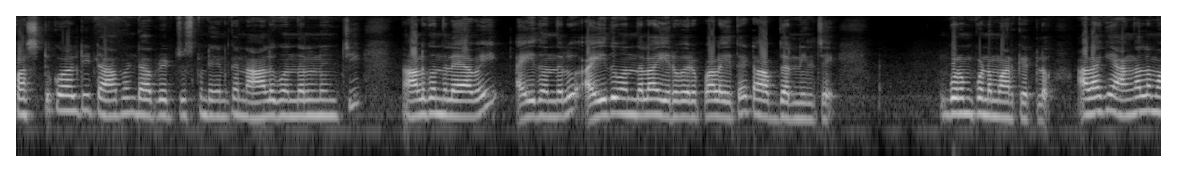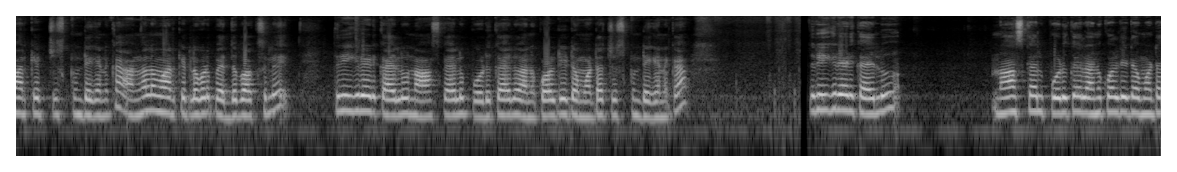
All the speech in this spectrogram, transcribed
First quality top and top rate చూసుకుంటే కనుక నాలుగు వందల నుంచి నాలుగు వందల యాభై ఐదు వందలు ఐదు వందల ఇరవై రూపాయలు అయితే టాప్ ధర నిలిచాయి గురంకొండ మార్కెట్లో. అలాగే అంగళ మార్కెట్ చూసుకుంటే కనుక అంగళ మార్కెట్లో కూడా పెద్ద బాక్సులే. త్రీ గ్రేడ్ కాయలు నాసుకాయలు పొడికాయలు అన్ క్వాలిటీ టమాటా చూసుకుంటే కనుక త్రీ గ్రేడ్ కాయలు నాసుకాయలు పొడికాయలు అన్ క్వాలిటీ టమాటా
